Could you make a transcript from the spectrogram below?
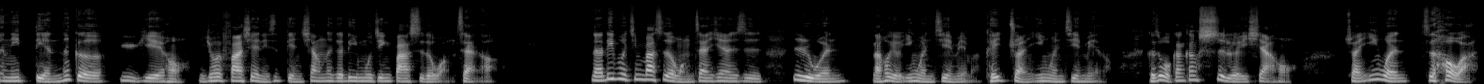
那你点那个预约哈，你就会发现你是点向那个利木津巴士的网站啊。那利木津巴士的网站现在是日文，然后有英文界面嘛，可以转英文界面哦。可是我刚刚试了一下哈，转英文之后啊。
